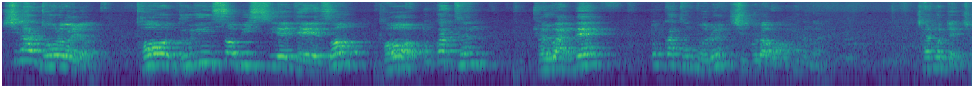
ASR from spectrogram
시간은 더 오래 걸려. 더 느린 서비스에 대해서 더 똑같은 결과인데 똑같은 돈을 지불하고 하는 거야. 잘못됐죠.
